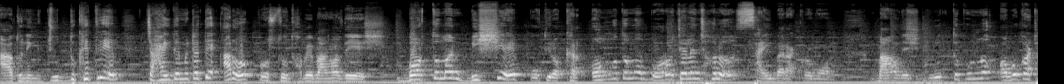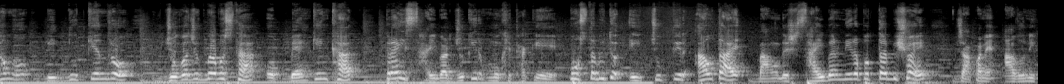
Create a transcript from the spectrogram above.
আধুনিক যুদ্ধক্ষেত্রের চাহিদা মেটাতে আরও প্রস্তুত হবে বাংলাদেশ। বর্তমান বিশ্বে প্রতিরক্ষার অন্যতম বড় চ্যালেঞ্জ হল সাইবার আক্রমণ। বাংলাদেশ গুরুত্বপূর্ণ অবকাঠামো, বিদ্যুৎ কেন্দ্র, যোগাযোগ ব্যবস্থা ও ব্যাংকিং খাত প্রায় সাইবার ঝুঁকির মুখে থাকে। প্রস্তাবিত এই চুক্তির আওতায় বাংলাদেশ সাইবার নিরাপত্তার বিষয়ে জাপানে আধুনিক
